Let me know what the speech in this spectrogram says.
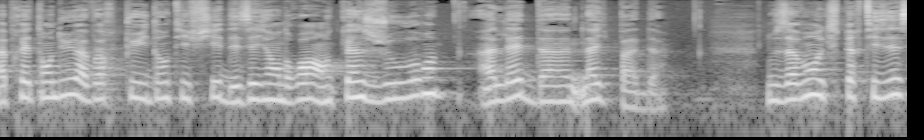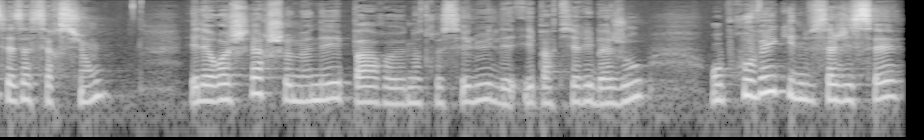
a prétendu avoir pu identifier des ayants droit en 15 jours à l'aide d'un iPad. Nous avons expertisé ces assertions et les recherches menées par euh, notre cellule et par Thierry Bajou ont prouvé qu'il ne s'agissait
